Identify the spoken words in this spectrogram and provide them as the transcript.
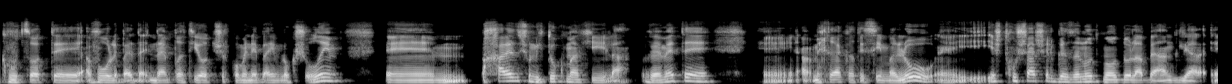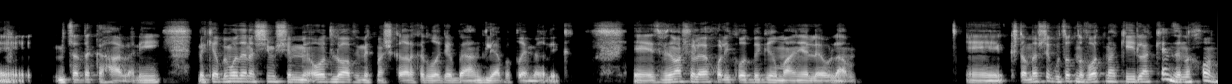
קבוצות uh, עברו לידיים פרטיות של כל מיני באים לא קשורים, um, חל איזשהו ניתוק מהקהילה, uh, uh, מחירי הכרטיסים עלו, יש תחושה של גזענות מאוד גדולה באנגליה. מצד הקהל אני מכיר הרבה מאוד אנשים שמאוד לא אוהבים את מה שקרה לכדורגל באנגליה בפרמייר ליג. וזה מה שלא יכול לקרות בגרמניה לעולם. אה, כשאתה אומר שקבוצות נובעות מהקהילה כן זה נכון.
